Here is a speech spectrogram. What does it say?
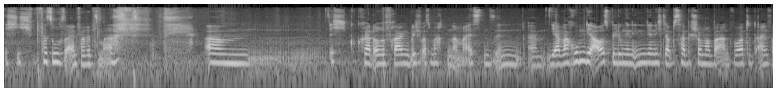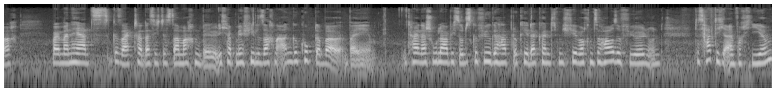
ich, ich versuche es einfach jetzt mal. ähm, ich gucke gerade eure Fragen durch, was macht denn am meisten Sinn? Ähm, ja, warum die Ausbildung in Indien? Ich glaube, das habe ich schon mal beantwortet. Einfach, weil mein Herz gesagt hat, dass ich das da machen will. Ich habe mir viele Sachen angeguckt, aber bei keiner Schule habe ich so das Gefühl gehabt, okay, da könnte ich mich vier Wochen zu Hause fühlen. Und das hatte ich einfach hier.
